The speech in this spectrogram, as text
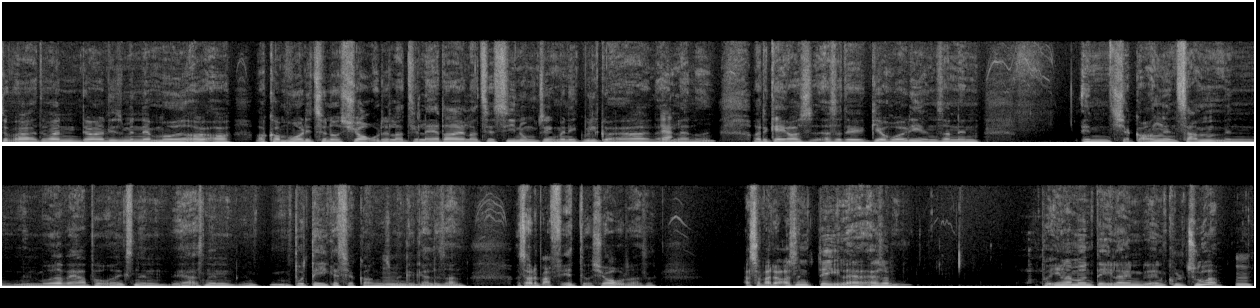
det var, det var, en, det var ligesom en nem måde at, at, at komme hurtigt til noget sjovt, eller til latter, eller til at sige nogle ting, man ikke ville gøre, eller Ja. ja. et eller andet. Ikke? Og det gav også, altså det giver hurtigt en sådan en, en jargon, en samme, en, en måde at være på, ikke? Sådan en, ja, sådan en, en bodega-jargon, hvis mm. man kan kalde det sådan. Og så er det bare fedt, det var sjovt, altså. Og så var det også en del af, altså, på en eller anden måde en del af en, en kultur, mm.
